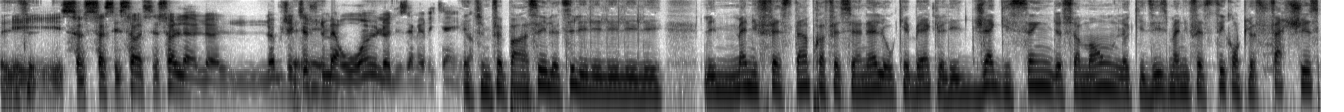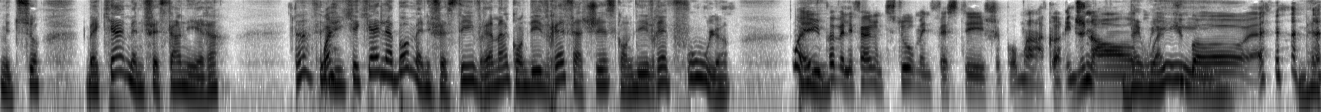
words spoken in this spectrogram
Et ça, c'est ça, c'est ça l'objectif numéro un là, des Américains. Et tu me fais penser, là, les, les, les, les, les manifestants professionnels au Québec, les Jaggy Singh de ce monde là, qui disent manifester contre le fascisme et tout ça. Ben, qui a manifesté en Iran? Hein? Qui, a là-bas manifesté vraiment contre des vrais fascistes, contre des vrais fous, là? Oui, ils peuvent aller faire un petit tour manifester, je sais pas moi, en Corée du Nord ben ou à Cuba. Ben,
